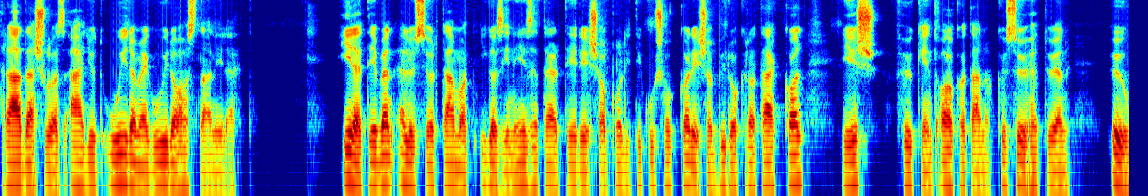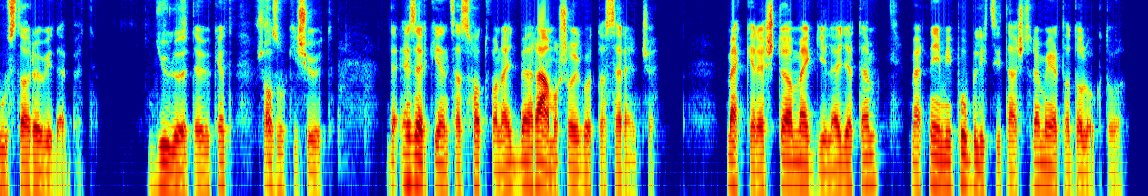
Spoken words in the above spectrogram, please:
ráadásul az ágyút újra meg újra használni lehet. Életében először támadt igazi nézeteltérése a politikusokkal és a bürokratákkal, és, főként alkatának köszönhetően, ő húzta a rövidebbet. Gyűlölte őket, s azok is őt. De 1961-ben rámosolygott a szerencse. Megkereste a McGill Egyetem, mert némi publicitást remélt a dologtól.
